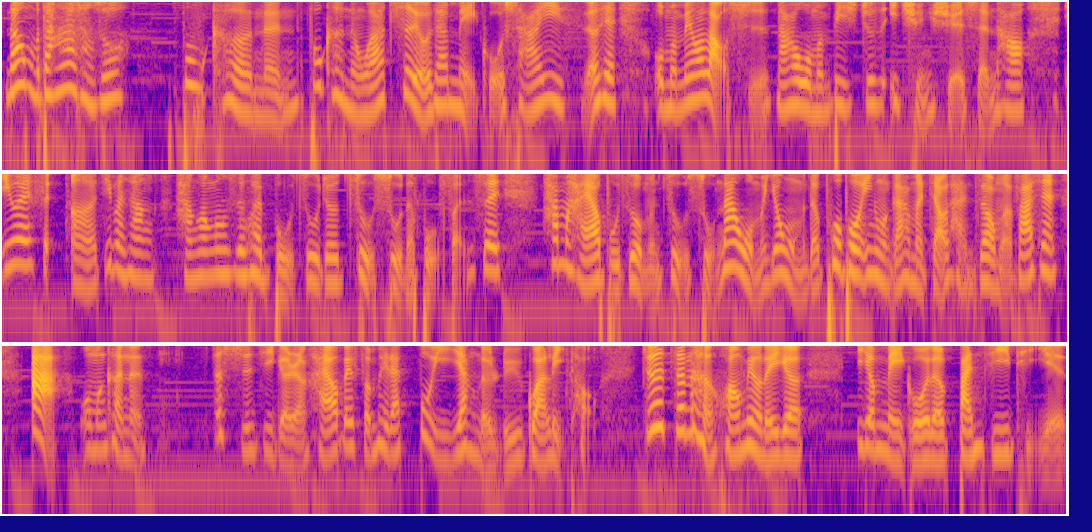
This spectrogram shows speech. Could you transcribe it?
然后我们当时想说，不可能，不可能，我要滞留在美国，啥意思？而且我们没有老师，然后我们必须就是一群学生，然后因为呃基本上航空公司会补助就住宿的部分，所以他们还要补助我们住宿。那我们用我们的破破英文跟他们交谈之后，我们发现啊，我们可能这十几个人还要被分配在不一样的旅馆里头，就是真的很荒谬的一个。一个美国的班机体验，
